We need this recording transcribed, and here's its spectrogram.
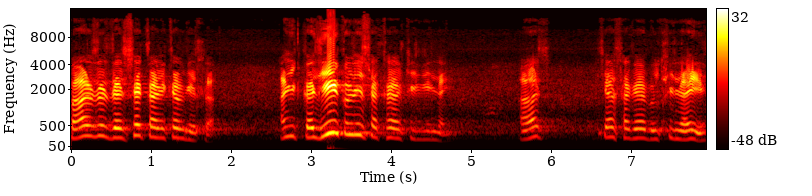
पारदर्शक कार्यक्रम घेतला आणि कधीही कोणी तक्रार केली नाही. आज त्या सगळ्या गोष्टी नाहीत.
